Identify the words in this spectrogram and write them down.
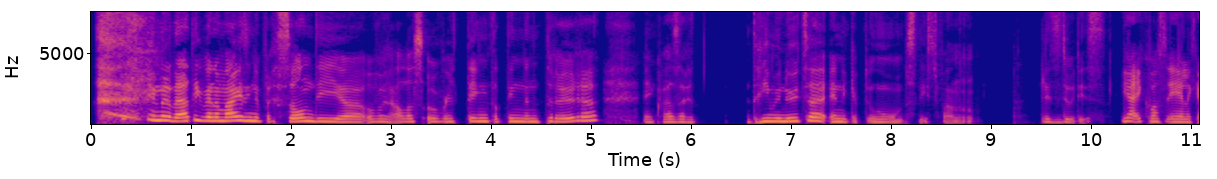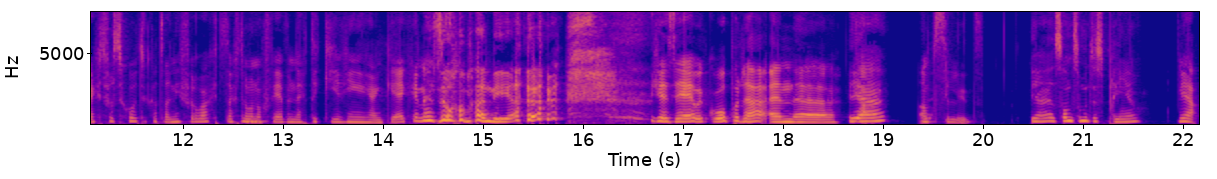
Inderdaad, ik ben normaal gezien de persoon die uh, over alles overtinkt tot in den treuren. En ik was daar drie minuten en ik heb toen gewoon beslist van, let's do this. Ja, ik was eigenlijk echt verschoten. Ik had dat niet verwacht. Ik dacht dat we nog 35 keer gingen gaan kijken en zo. Maar nee, je zei, we kopen dat en uh, ja. ja, absoluut. Ja, soms moeten springen. Ja,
